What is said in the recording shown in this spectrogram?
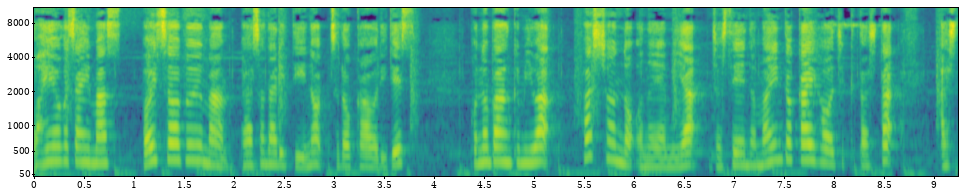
おはようございます。ボイスオブウーマンパーソナリティの鶴香織です。この番組はファッションのお悩みや女性のマインド解放軸とした明日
